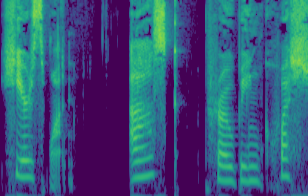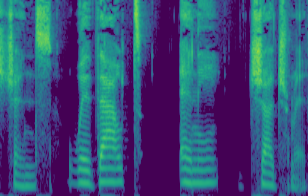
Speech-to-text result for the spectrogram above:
Here's one ask probing questions without any judgment.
